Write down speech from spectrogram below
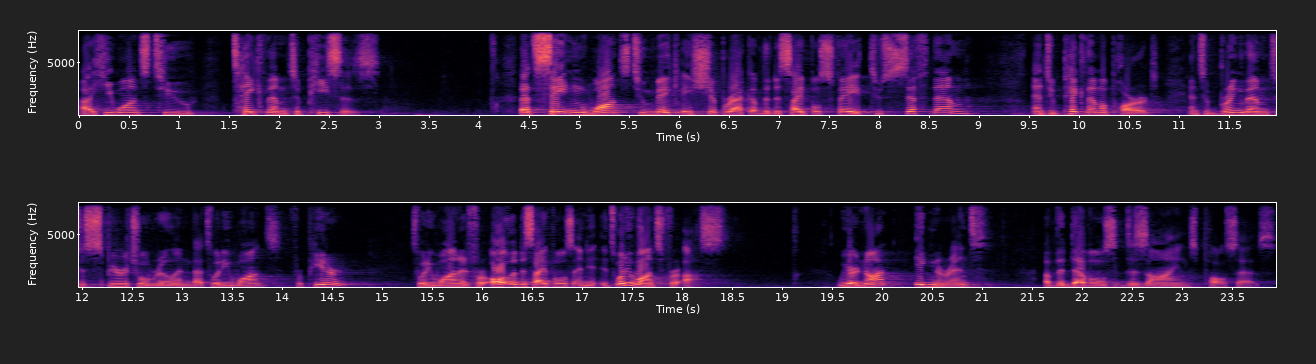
Uh, he wants to take them to pieces. That Satan wants to make a shipwreck of the disciples' faith, to sift them and to pick them apart and to bring them to spiritual ruin. That's what he wants for Peter. It's what he wanted for all the disciples, and it's what he wants for us. We are not ignorant of the devil's designs, Paul says.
